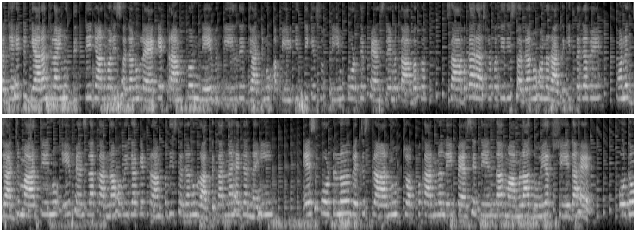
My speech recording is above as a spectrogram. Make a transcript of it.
ਅਜਿਹੇ ਚ 11 ਜੁਲਾਈ ਨੂੰ ਦਿੱਤੀ ਜਾਣ ਵਾਲੀ ਸਜ਼ਾ ਨੂੰ ਲੈ ਕੇ ਟਰੰਪ ਨੇ ਵਕੀਲ ਦੇ ਜੱਜ ਨੂੰ ਅਪੀਲ ਕੀਤੀ ਕਿ ਸੁਪਰੀਮ ਕੋਰਟ ਦੇ ਫੈਸਲੇ ਮੁਤਾਬਕ ਸਾਬਕਾ ਰਾਸ਼ਟਰਪਤੀ ਦੀ ਸਜ਼ਾ ਨੂੰ ਹੁਣ ਰੱਦ ਕੀਤਾ ਜਾਵੇ। ਹੁਣ ਜੱਜ ਮਾਰਚੇ ਨੂੰ ਇਹ ਫੈਸਲਾ ਕਰਨਾ ਹੋਵੇਗਾ ਕਿ ਟਰੰਪ ਦੀ ਸਜ਼ਾ ਨੂੰ ਰੱਦ ਕਰਨਾ ਹੈ ਜਾਂ ਨਹੀਂ। ਇਸ ਕੋਰਟਨ ਵਿੱਚ ਸਟਾਰ ਨੂੰ ਚੁੱਪ ਕਰਨ ਲਈ ਪੈਸੇ ਦੇਣ ਦਾ ਮਾਮਲਾ 2006 ਦਾ ਹੈ। ਉਦੋਂ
